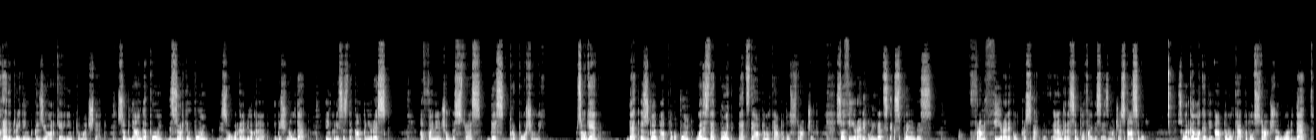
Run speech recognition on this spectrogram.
credit rating because you are carrying too much debt. So beyond a point, a certain point, this is what we're going to be looking at, additional debt increases the company risk of financial distress disproportionately. So again, debt is good up to a point. What is that point? That's the optimal capital structure. So theoretically, let's explain this from a theoretical perspective. And I'm going to simplify this as much as possible. So we're going to look at the optimal capital structure where debt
